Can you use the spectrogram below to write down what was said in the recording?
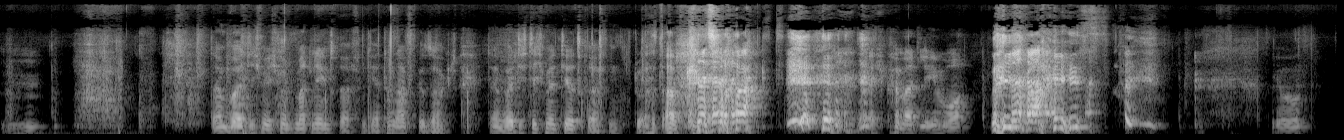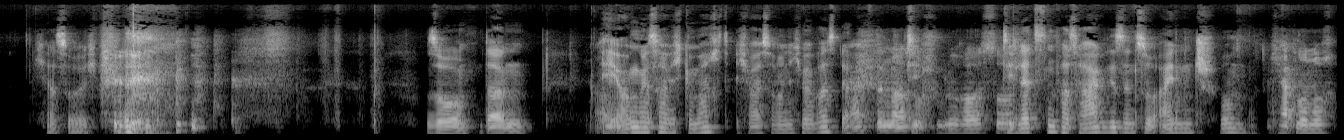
Mhm. Dann wollte ich mich mit Madeleine treffen. Die hat dann abgesagt. Dann wollte ich dich mit dir treffen. Du hast abgesagt. Weil ich bei Madeleine war. ich weiß. Jo. Ich hasse euch. so, dann. Ja. Ey, irgendwas habe ich gemacht. Ich weiß aber nicht mehr was. ja, Der, ich bin aus Die- der Schule raus so. die letzten paar Tage sind so ein Schwumm. Ich habe nur noch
